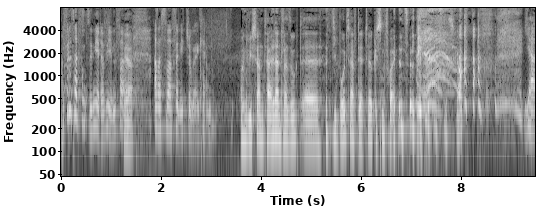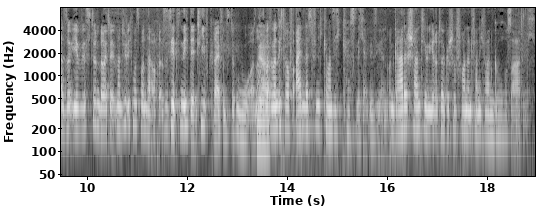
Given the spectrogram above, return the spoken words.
Ich finde, es hat funktioniert, auf jeden Fall. Ja. Aber es war, ich, Dschungelcamp. Und wie Chantal dann versucht, äh, die Botschaft der türkischen Freundin zu lesen, ist nicht. Ja, also ihr wisst schon, Leute, natürlich muss man da auch, es ist jetzt nicht der tiefgreifendste Humor, ne? Ja. aber wenn man sich darauf einlässt, finde ich, kann man sich köstlich amüsieren. Und gerade Shanti und ihre türkische Freundin, fand ich, waren großartig.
